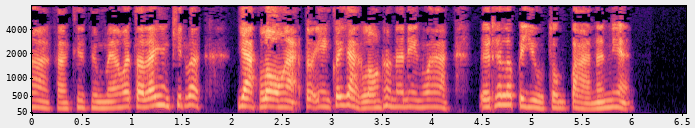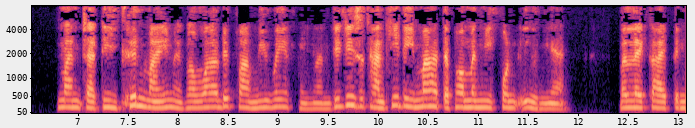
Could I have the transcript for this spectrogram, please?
มากค่ะคือถึงแม้ว่าตอนแรกยังคิดว่าอยากลองอะ ตัวเองก็อยากลองเท่านั้นเองว่า เออถ้าเราไปอยู่ตรงป่านั้นเนี่ย มันจะดีขึ้นไหมหมายความว่าด้วยความวิเวกของมันจริงๆสถานที่ดีมาก แต่พอมันมีคนอื่นเนี่ย มันเลยกลายเป็น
